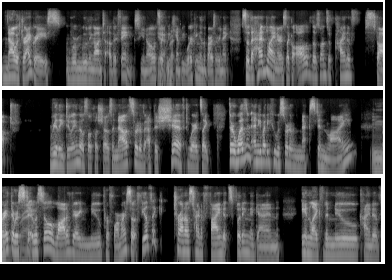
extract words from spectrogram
now with drag race we're moving on to other things you know? It's Yeah, like we right. can't be working in the bars every night. So the headliners like all of those ones have kind of stopped really doing those local shows. And now it's sort of at this shift where it's like there wasn't anybody who was sort of next in line Mm, right? There was st- it was still a lot of very new performers. So it feels like toronto's trying to find its footing again in like the new kind of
